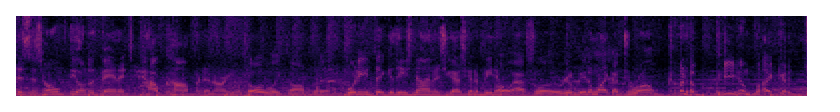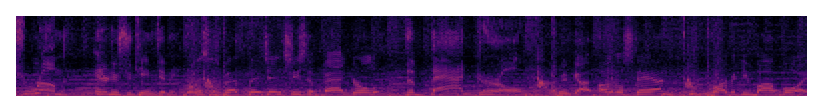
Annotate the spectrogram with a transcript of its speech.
This is home field advantage. How confident are you? Totally confident. What do you think of these Niners? You guys gonna beat them? Oh, absolutely. We're going to beat them like a drum. gonna beat them like a drum. Introduce your team to me. This is Beth Pigeon. She's the bad girl. The bad girl, We've got Uncle Stan, Barbecue Bob Boy,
